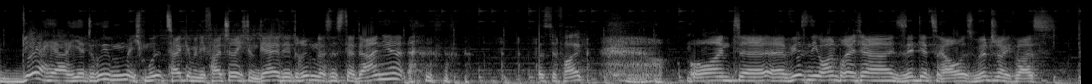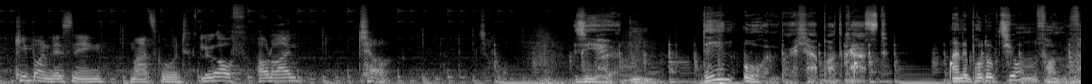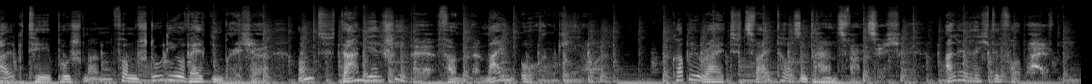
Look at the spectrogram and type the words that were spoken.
der, Herr hier drüben, ich zeige immer die falsche Richtung, der Herr hier drüben, das ist der Daniel. Das ist der Falk. Und äh, wir sind die Ohrenbrecher, sind jetzt raus, wünschen euch was. Keep on listening. Macht's gut. Glück auf. Haut rein. Ciao. Ciao. Sie hörten den Ohrenbrecher-Podcast. Eine Produktion von Falk T. Puschmann vom Studio Weltenbrecher und Daniel Schiepe von Mein Ohrenkino. Copyright 2023. Alle Rechte vorbehalten.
